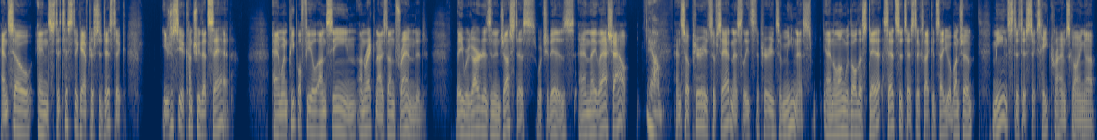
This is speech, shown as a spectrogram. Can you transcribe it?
And so, in statistic after statistic, you just see a country that's sad. And when people feel unseen, unrecognized, unfriended, they regard it as an injustice, which it is, and they lash out. Yeah. And so periods of sadness leads to periods of meanness. And along with all the st- sad statistics, I could cite you a bunch of mean statistics, hate crimes going up,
